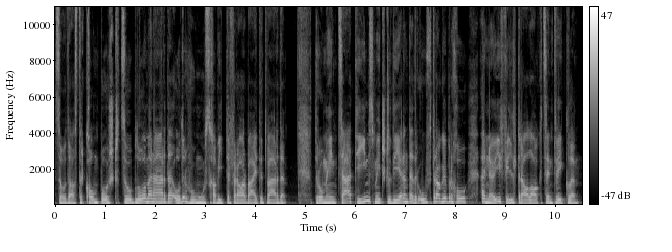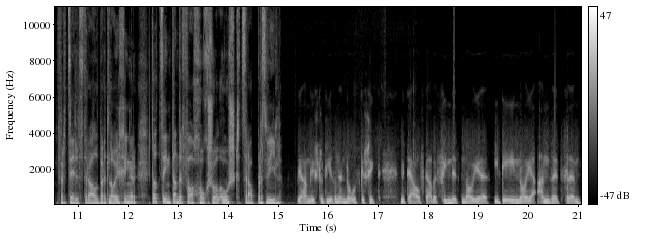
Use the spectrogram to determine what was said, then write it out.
sodass der Kompost zu Blumenerde oder Humus weiterverarbeitet werden kann. Darum haben zehn Teams mit Studierenden den Auftrag bekommen, eine neue Filteranlage zu entwickeln, erzählt der Albert Leuchinger, Dozent an der Fachhochschule Ost zu Rapperswil. Wir haben die Studierenden losgeschickt mit der Aufgabe, findet neue Ideen, neue Ansätze,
